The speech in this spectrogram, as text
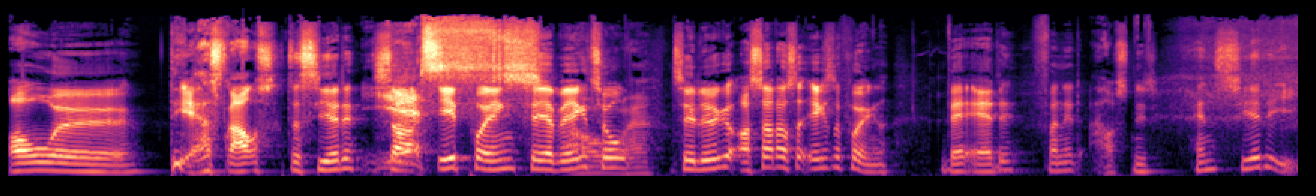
Og øh, det er Strauss, der siger det. Yes! Så et point til jer begge Åh, to. ja. Tillykke. Og så er der så ekstra pointet. Hvad er det for et afsnit, han siger det i?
